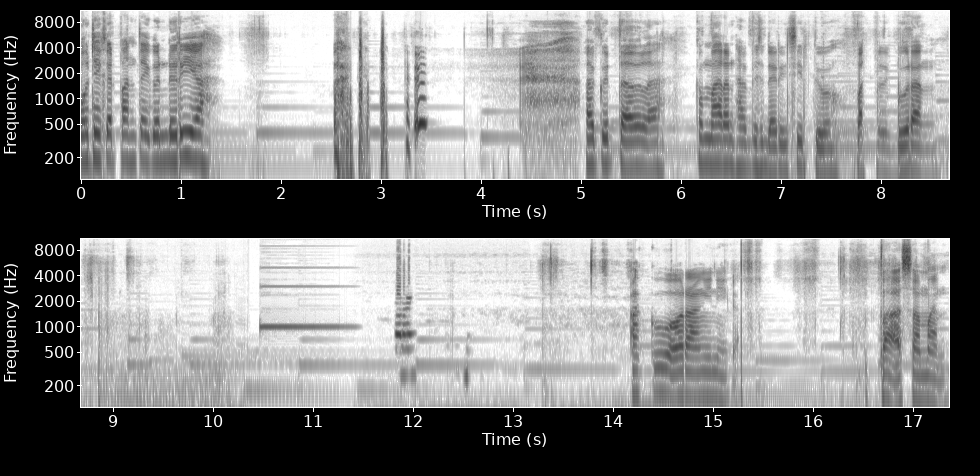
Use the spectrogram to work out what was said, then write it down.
Oh dekat pantai Gondoria. Aku tahu lah. Kemarin habis dari situ pas liburan. Aku orang ini kak. Pak Saman.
